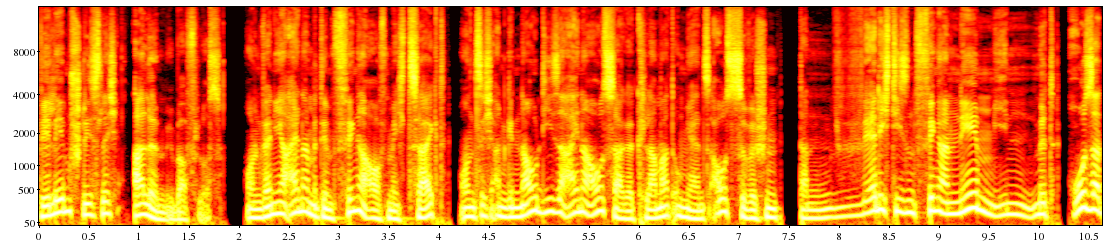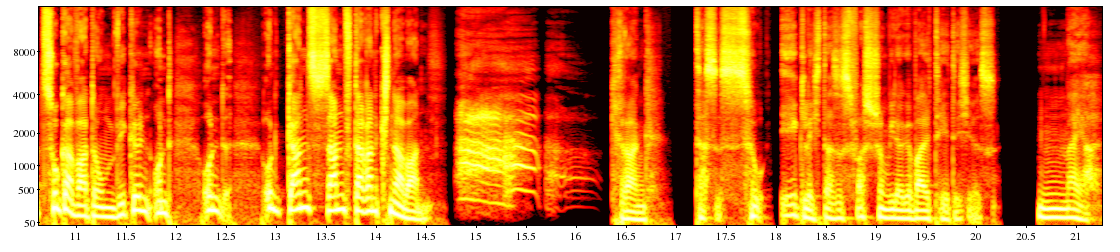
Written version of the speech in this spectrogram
Wir leben schließlich alle im Überfluss. Und wenn hier einer mit dem Finger auf mich zeigt und sich an genau diese eine Aussage klammert, um mir ins Auszuwischen, dann werde ich diesen Finger nehmen, ihn mit rosa Zuckerwatte umwickeln und, und, und ganz sanft daran knabbern. Krank. Das ist so eklig, dass es fast schon wieder gewalttätig ist. Naja.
